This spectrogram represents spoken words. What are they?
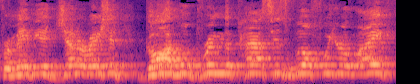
for maybe a generation, God will bring to pass His will for your life.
